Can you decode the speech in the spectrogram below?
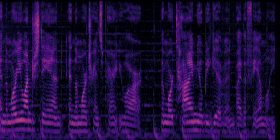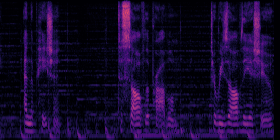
And the more you understand and the more transparent you are, the more time you'll be given by the family and the patient to solve the problem, to resolve the issue,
